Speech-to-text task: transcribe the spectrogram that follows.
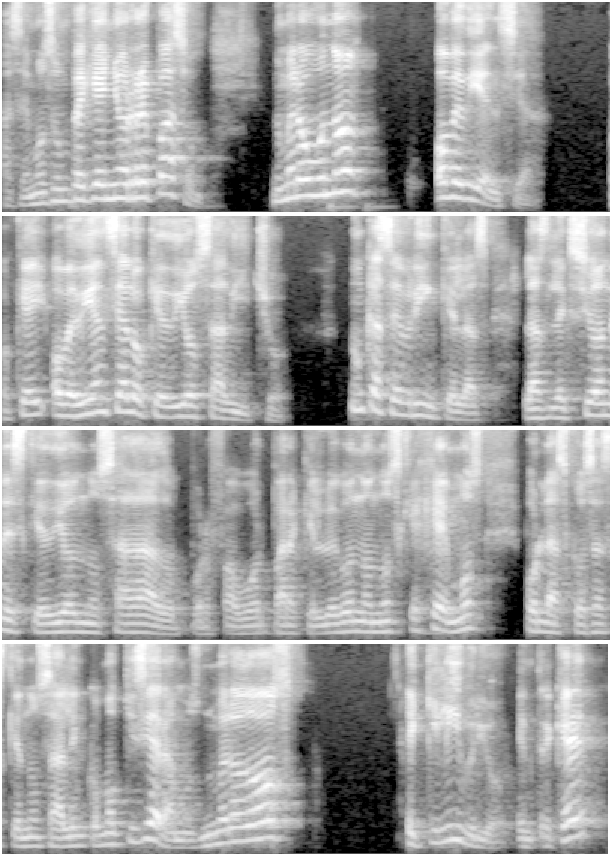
hacemos un pequeño repaso. Número uno, obediencia. ¿Ok? Obediencia a lo que Dios ha dicho. Nunca se brinque las, las lecciones que Dios nos ha dado, por favor, para que luego no nos quejemos por las cosas que no salen como quisiéramos. Número dos, equilibrio. ¿Entre qué?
